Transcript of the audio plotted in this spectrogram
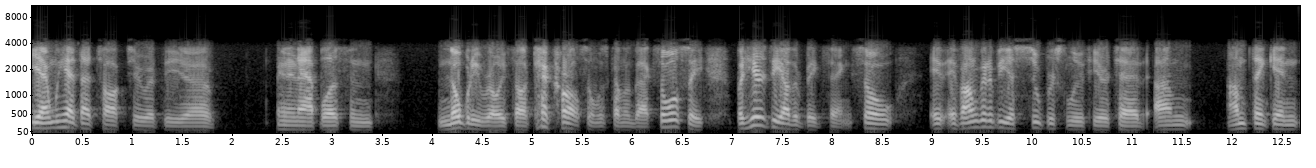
Yeah, and we had that talk too at the uh, in Annapolis, and nobody really thought that Carlson was coming back. So we'll see. But here's the other big thing. So if, if I'm going to be a super sleuth here, Ted, I'm I'm thinking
